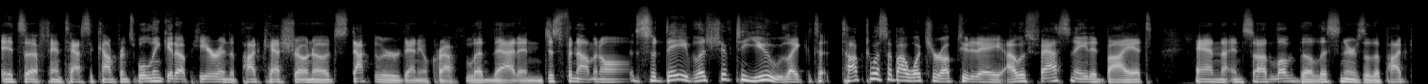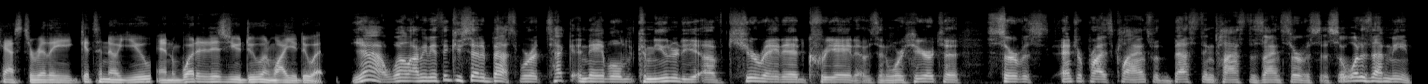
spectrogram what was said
It's a fantastic conference. We'll link it up here in the podcast show notes. Dr. Daniel Kraft led that and just phenomenal. So, Dave, let's shift to you. Like, t- talk to us about what you're up to today. I was fascinated by it. And, and so I'd love the listeners of the podcast to really get to know you and what it is you do and why you do it. Yeah, well, I mean, I think you said it best. We're a tech enabled community of curated creatives, and we're here to service enterprise clients with best in class design services. So, what does that mean?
